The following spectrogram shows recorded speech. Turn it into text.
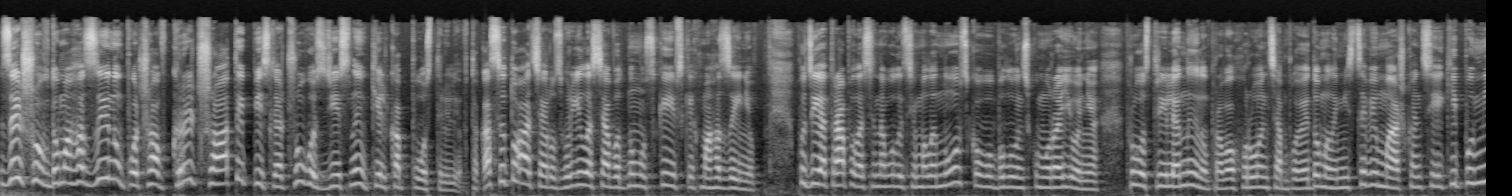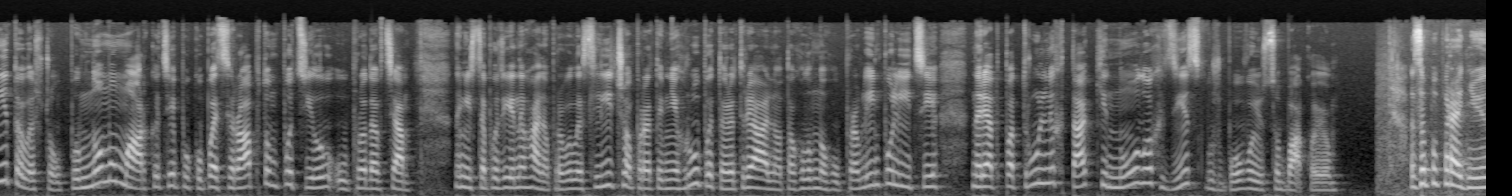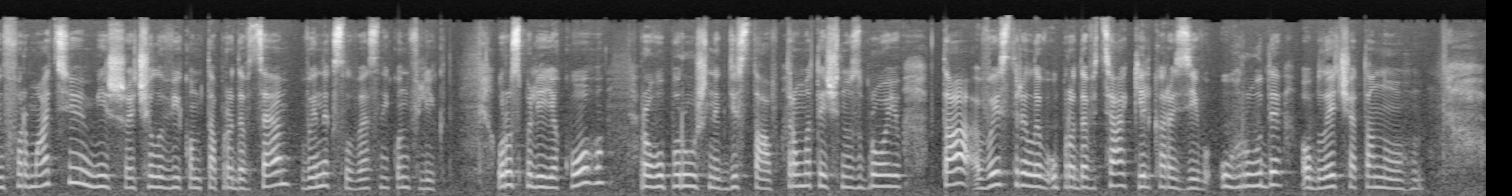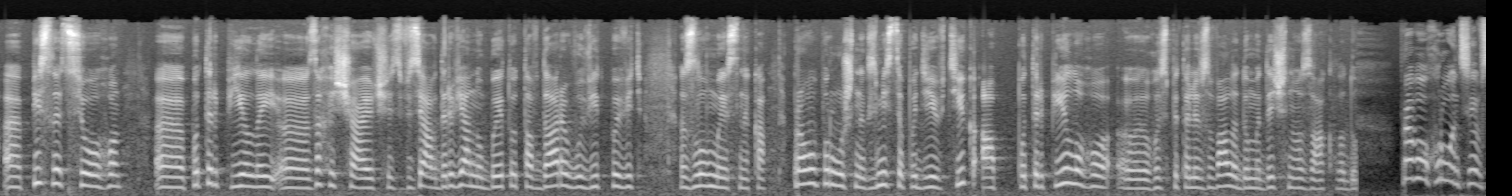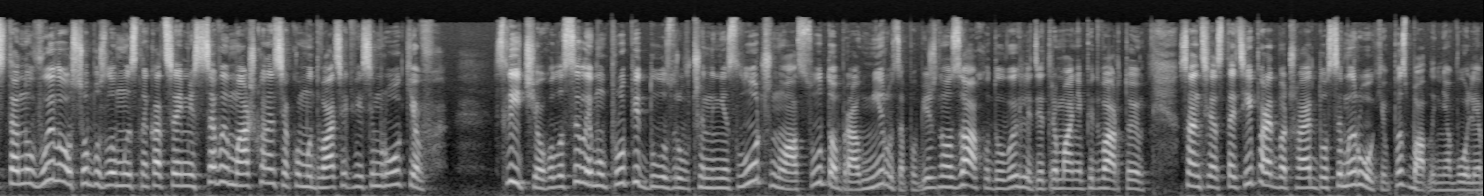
Зайшов до магазину, почав кричати, після чого здійснив кілька пострілів. Така ситуація розгорілася в одному з київських магазинів. Подія трапилася на вулиці Малиновського в Оболонському районі. Про стрілянину правоохоронцям повідомили місцеві мешканці, які помітили, що в пивному маркеті покупець раптом поцілив у продавця. На місце події негайно привели слідчо-оперативні групи територіального та головного управлінь поліції, наряд патрульних та кінолог зі службовою собакою. За попередньою інформацією, між чоловіком та продавцем виник словесний конфлікт, у розпалі якого правопорушник дістав травматичну зброю та вистрілив у продавця кілька разів у груди, обличчя та ногу. Е, Після цього е, потерпілий, е, захищаючись, взяв дерев'яну биту та вдарив у відповідь зловмисника. Правопорушник з місця події втік, а потерпілого госпіталізували до медичного закладу. Правоохоронці встановили особу зловмисника. Це місцевий мешканець, якому 28 років. Слідчі оголосили йому про підозру вчинені злочину, а суд обрав міру запобіжного заходу у вигляді тримання під вартою. Санкція статті передбачає до 7 років позбавлення волі.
